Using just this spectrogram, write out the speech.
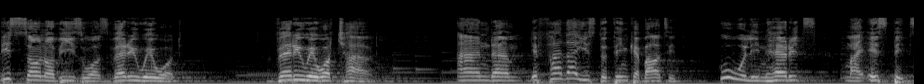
this son of his was very wayward, very wayward child. And um, the father used to think about it who will inherit my estate?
